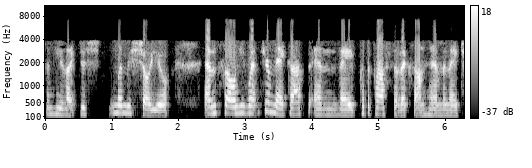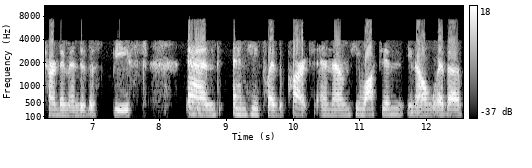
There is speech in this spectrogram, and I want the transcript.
And he's like, just let me show you. And so he went through makeup and they put the prosthetics on him and they turned him into this beast. And and he played the part. And um he walked in, you know, where the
